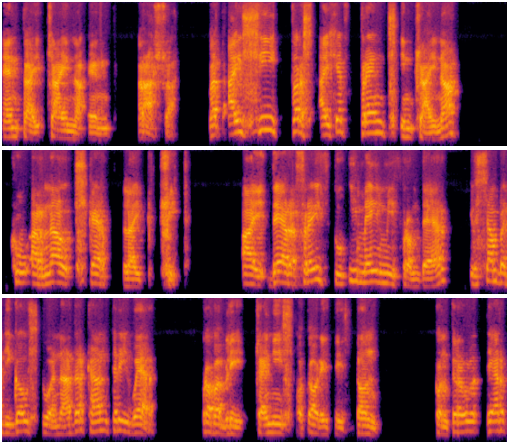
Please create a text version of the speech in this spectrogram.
anti China and Russia, but I see first, I have friends in China who are now scared like shit. I, they are afraid to email me from there if somebody goes to another country where probably Chinese authorities don't control, they are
